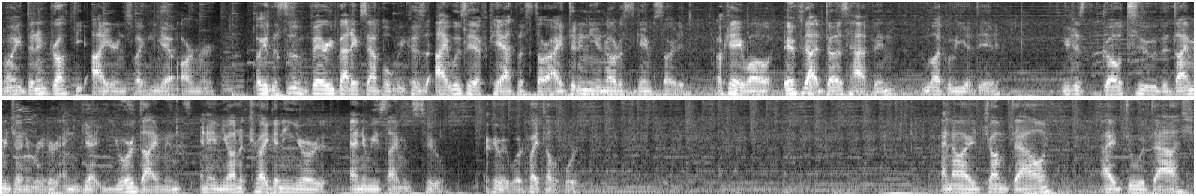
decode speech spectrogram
No, he didn't drop the iron so I can get armor. Okay, this is a very bad example because I was AFK at the start. I didn't even notice the game started. Okay, well, if that does happen, luckily it did, you just go to the diamond generator and you get your diamonds, and then you want to try getting your enemy's diamonds too. Okay, wait, what if I teleport? And now I jump down, I do a dash.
